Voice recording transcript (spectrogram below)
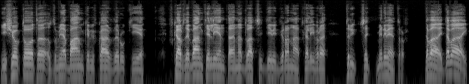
Еще кто-то с двумя банками в каждой руке. В каждой банке лента на 29 гранат калибра 30 миллиметров. Давай, давай!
